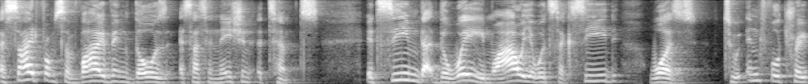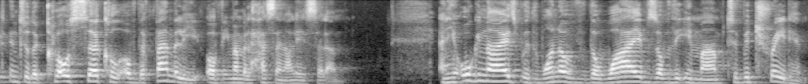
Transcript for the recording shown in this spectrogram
Aside from surviving those assassination attempts, it seemed that the way Muawiyah would succeed was to infiltrate into the close circle of the family of Imam al-Hasan And he organized with one of the wives of the Imam to betray him,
